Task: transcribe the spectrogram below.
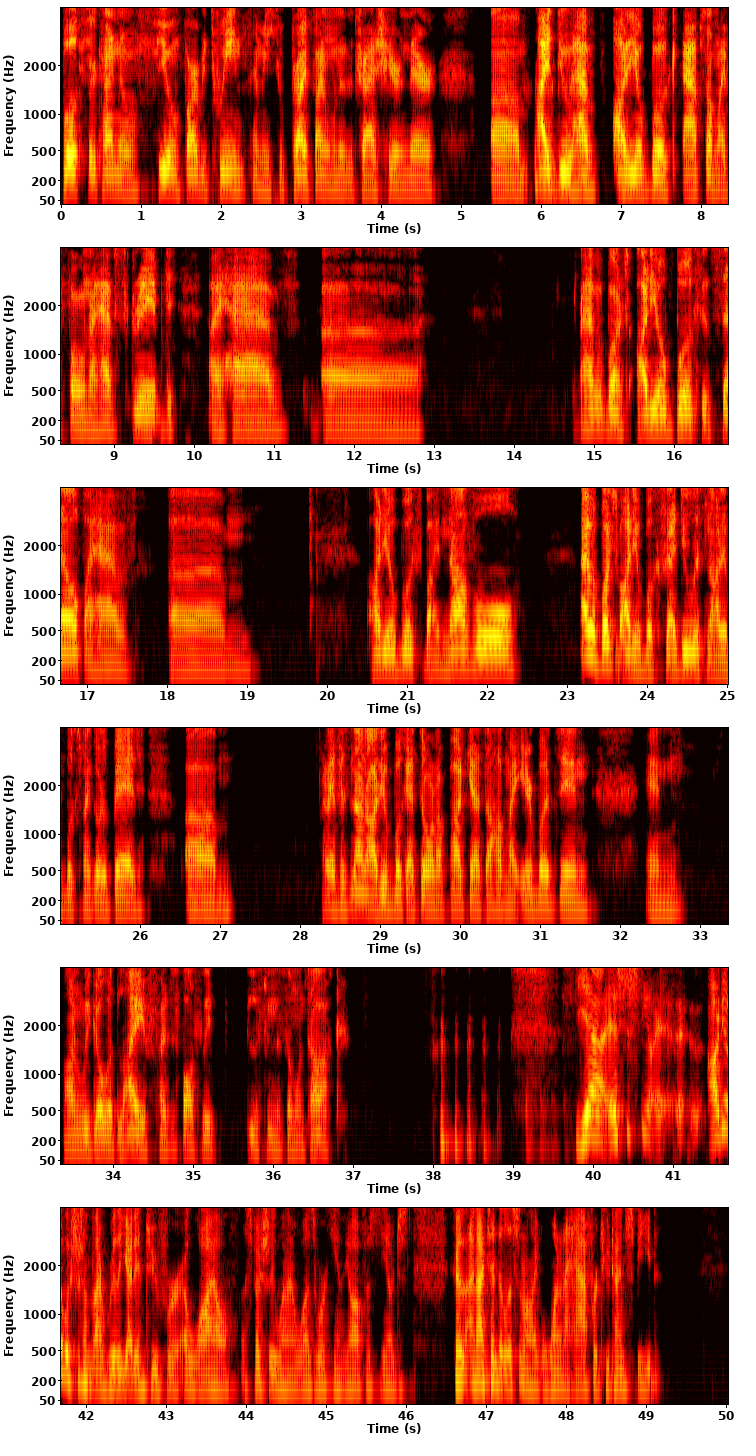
books are kind of few and far between. I mean, you could probably find one in the trash here and there. Um, I do have audiobook apps on my phone. I have Scribd. I have uh, I have a bunch audiobooks itself. I have um, audiobooks by novel. I have a bunch of audiobooks. I do listen to audiobooks when I go to bed. Um, if it's not an audiobook, I throw on a podcast. I'll have my earbuds in, and on we go with life. I just fall asleep listening to someone talk. yeah, it's just you know, eh, eh, audiobooks are something I really got into for a while, especially when I was working in the office. You know, just because, and I tend to listen on like one and a half or two times speed,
